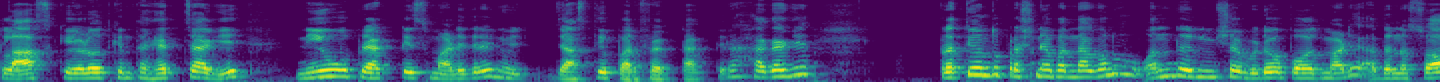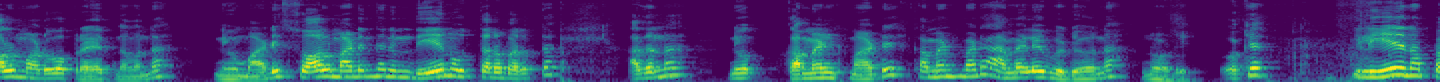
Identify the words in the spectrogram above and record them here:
ಕ್ಲಾಸ್ ಕೇಳೋದಕ್ಕಿಂತ ಹೆಚ್ಚಾಗಿ ನೀವು ಪ್ರಾಕ್ಟೀಸ್ ಮಾಡಿದರೆ ನೀವು ಜಾಸ್ತಿ ಪರ್ಫೆಕ್ಟ್ ಆಗ್ತೀರಾ. ಹಾಗಾಗಿ ಪ್ರತಿಯೊಂದು ಪ್ರಶ್ನೆ ಬಂದಾಗೂ ಒಂದು ನಿಮಿಷ ವಿಡಿಯೋ ಪಾಸ್ ಮಾಡಿ ಅದನ್ನು ಸಾಲ್ವ್ ಮಾಡುವ ಪ್ರಯತ್ನವನ್ನು ನೀವು ಮಾಡಿ. ಸಾಲ್ವ್ ಮಾಡಿಂದ ನಿಮ್ದು ಏನು ಉತ್ತರ ಬರುತ್ತೆ ಅದನ್ನು ನೀವು ಕಮೆಂಟ್ ಮಾಡಿ ಕಮೆಂಟ್ ಮಾಡಿ ಆಮೇಲೆ ವಿಡಿಯೋನ ನೋಡಿ. ಓಕೆ ಇಲ್ಲಿ ಏನಪ್ಪ,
